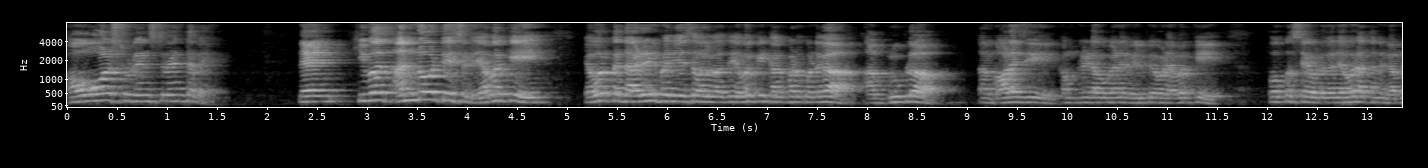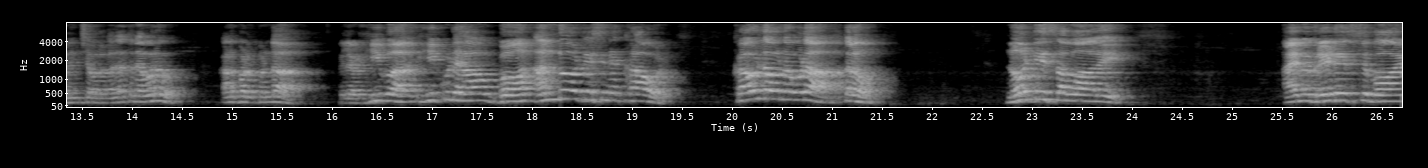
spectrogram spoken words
all students went away. Then he was unnoticed. ఎవరికి ఎవరు పెద్ద ఐడెంటిఫై చేసేవాళ్ళు కాదు ఎవరికి కనపడకుండా ఆ గ్రూప్లో తన కాలేజీ కంప్లీట్ అవ్వగానే వెళ్ళిపోయేవాడు ఎవరికి ఫోకస్ అయ్యేవాడు కాదు ఎవరు అతన్ని గమనించేవాళ్ళు కాదు అతను ఎవరు కనపడకుండా వెళ్ళాడు he he could have gone unnoticed in a crowd క్రౌడ్లో ఉన్నా కూడా అతను నోటీస్ అవ్వాలి I am a greatest boy.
